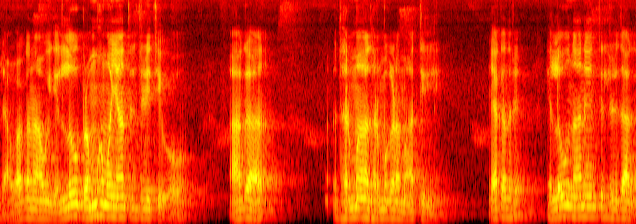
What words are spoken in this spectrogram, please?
ಯಾವಾಗ ನಾವು ಇದೆಲ್ಲವೂ ಬ್ರಹ್ಮಮಯ ಅಂತೇಳಿ ತಿಳಿತೀವೋ, ಆಗ ಧರ್ಮ, ಧರ್ಮಗಳ ಮಾತಿಲ್ಲಿ ಯಾಕಂದರೆ ಎಲ್ಲವೂ ನಾನೇ ಅಂತ ತಿಳಿದಾಗ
